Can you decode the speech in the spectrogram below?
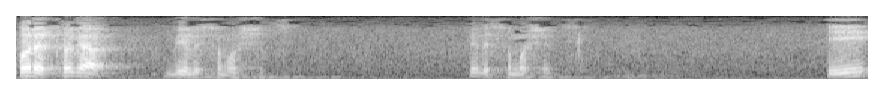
pored toga, bili su mušici. Bili su mušici. I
